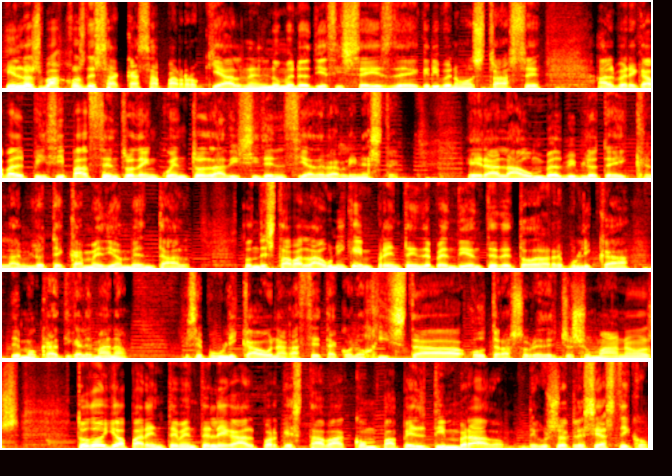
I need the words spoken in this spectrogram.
Y en los bajos de esa casa parroquial, en el número 16 de Griebenstrasse, albergaba el principal centro de encuentro de la disidencia de Berlín Este. Era la Umweltbibliothek, la biblioteca medioambiental, donde estaba la única imprenta independiente de toda la República Democrática Alemana que se publicaba una gaceta ecologista, otra sobre derechos humanos, todo ello aparentemente legal porque estaba con papel timbrado, de uso eclesiástico.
